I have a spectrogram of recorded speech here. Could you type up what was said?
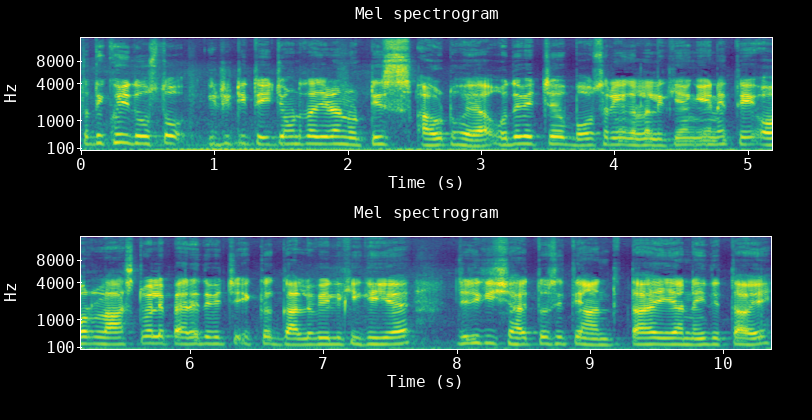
ਤਾਂ ਦੇਖੋ ਜੀ ਦੋਸਤੋ ETT 2364 ਦਾ ਜਿਹੜਾ ਨੋਟਿਸ ਆਊਟ ਹੋਇਆ, ਉਹਦੇ ਵਿੱਚ ਬਹੁਤ ਸਾਰੀਆਂ ਗੱਲਾਂ ਲਿਖੀਆਂ ਗਈਆਂ ਨੇ ਤੇ ਔਰ ਲਾਸਟ ਵਾਲੇ ਪੈਰੇ ਦੇ ਵਿੱਚ ਇੱਕ ਗੱਲ ਵੀ ਲਿਖੀ ਗਈ ਹੈ, ਜਿਹੜੀ ਕਿ ਸ਼ਾਇਦ ਤੁਸੀਂ ਧਿਆਨ ਦਿੱਤਾ ਹੈ ਜਾਂ ਨਹੀਂ ਦਿੱਤਾ ਹੋਏ।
